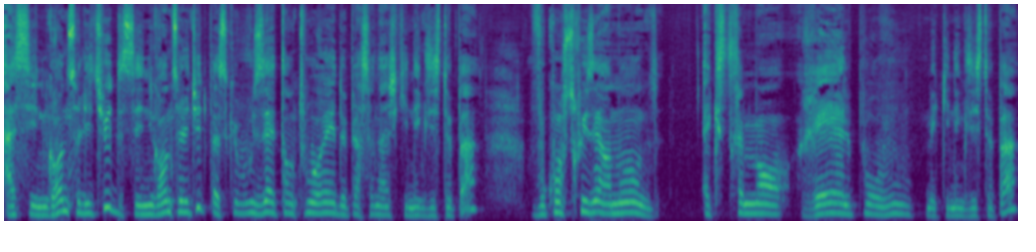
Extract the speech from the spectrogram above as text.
Ah, c'est une grande solitude. C'est une grande solitude parce que vous êtes entouré de personnages qui n'existent pas. Vous construisez un monde extrêmement réel pour vous, mais qui n'existe pas.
